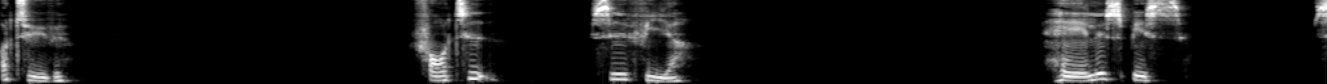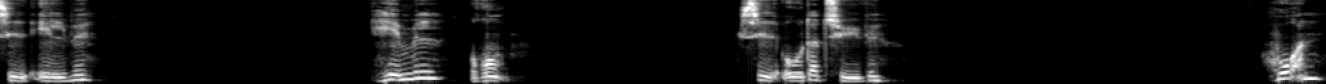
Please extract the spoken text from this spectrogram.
og 20. Fortid. Side 4. Halespids. Side 11. Himmelrum. Side 28. Horn.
